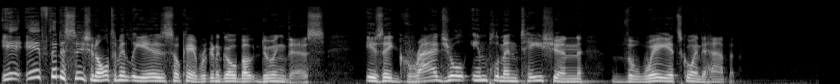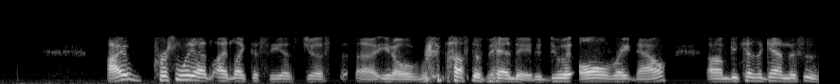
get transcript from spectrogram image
if the decision ultimately is okay, we're going to go about doing this, is a gradual implementation the way it's going to happen? I personally, I'd, I'd like to see us just, uh, you know, rip off the band-aid and do it all right now, um, because again, this is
